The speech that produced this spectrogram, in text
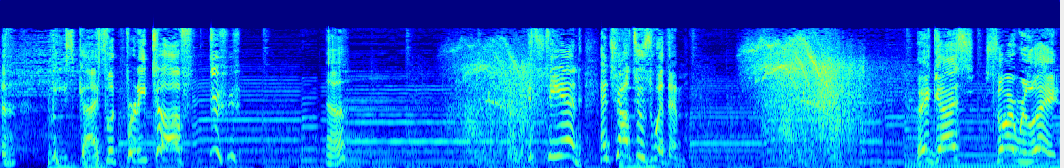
These guys look pretty tough. huh? It's Tien, and Chaozu's with him. Hey guys, sorry we're late.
